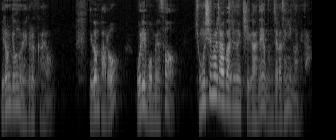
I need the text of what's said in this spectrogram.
이런 경우는 왜 그럴까요? 이건 바로 우리 몸에서 중심을 잡아주는 기관에 문제가 생긴 겁니다.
